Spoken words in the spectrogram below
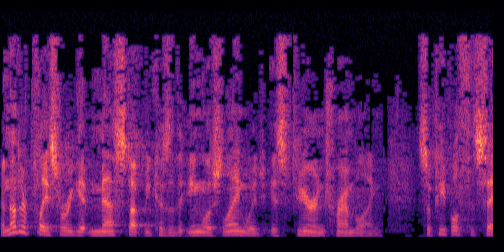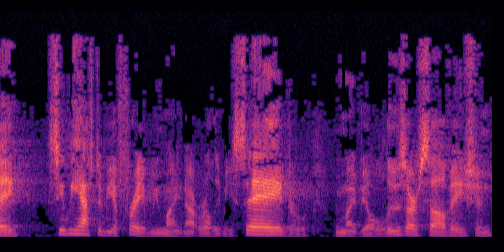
Another place where we get messed up because of the English language is fear and trembling. So people say, see, we have to be afraid. We might not really be saved, or we might be able to lose our salvation.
